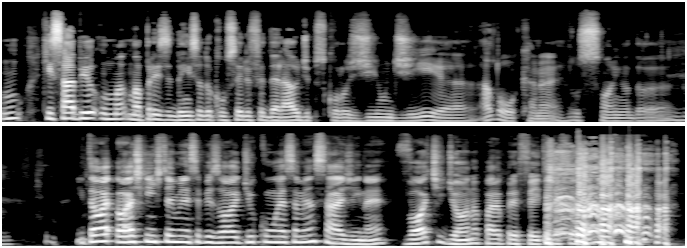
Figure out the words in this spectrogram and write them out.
Um, quem sabe uma, uma, presidência do Conselho Federal de Psicologia um dia. A louca, né? O sonho do. Então eu acho que a gente termina esse episódio com essa mensagem, né? Vote Jonah para prefeito de Florianópolis.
